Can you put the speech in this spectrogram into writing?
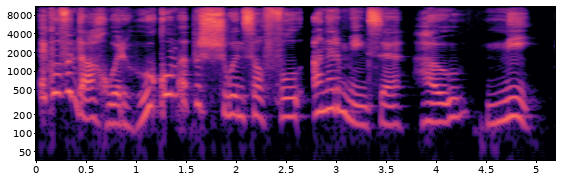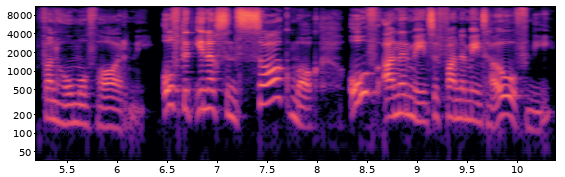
ek wil vandag hoor hoekom 'n persoon sal voel ander mense hou nie van hom of haar nie. Of dit enigsins saak maak of ander mense van 'n mens hou of nie.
